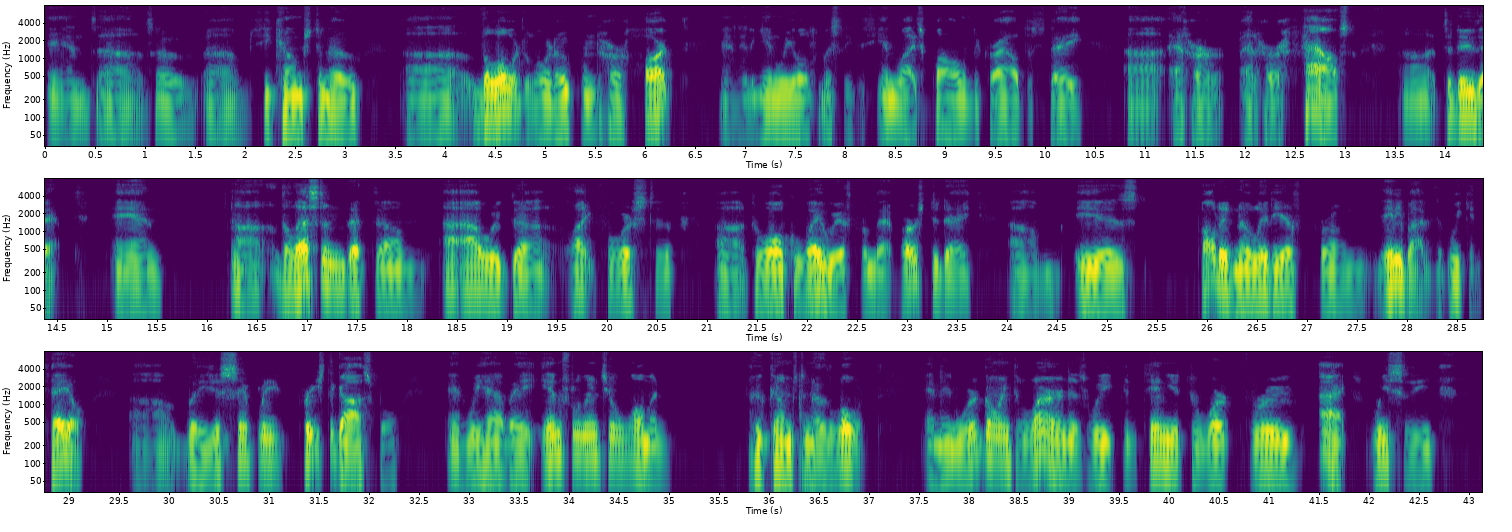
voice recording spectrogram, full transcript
And uh, so um, she comes to know uh, the Lord. The Lord opened her heart. And then again, we ultimately see that she invites Paul and the crowd to stay uh, at her at her house uh, to do that. And uh, the lesson that um, I, I, would uh, like for us to to walk away with from that verse today um, is Paul didn't know Lydia from anybody that we can tell, uh, but he just simply preached the gospel, and we have a influential woman who comes to know the Lord. And then we're going to learn as we continue to work through Acts, we see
